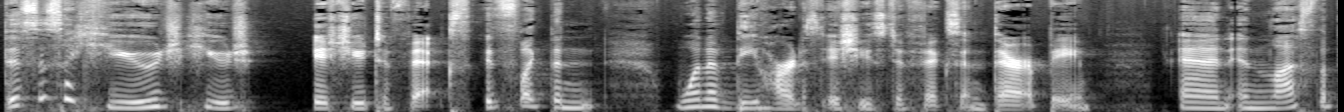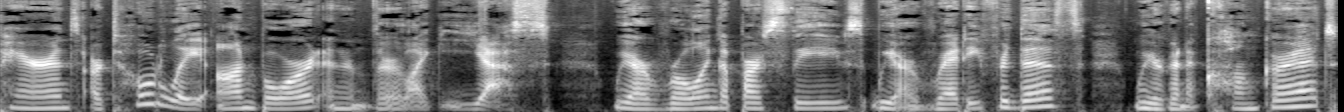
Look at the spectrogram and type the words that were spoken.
This is a huge huge issue to fix. It's like the one of the hardest issues to fix in therapy. And unless the parents are totally on board and they're like, "Yes, we are rolling up our sleeves. We are ready for this. We are going to conquer it.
